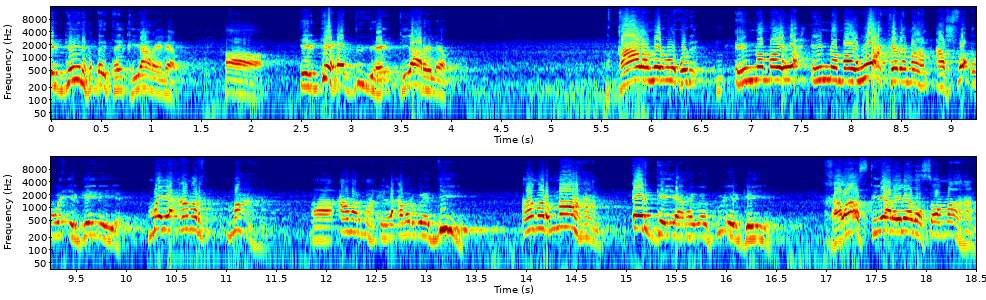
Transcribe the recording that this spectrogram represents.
ergeyn hadday tahay khiyaaray leedahay erge hadduu yahay khiyaaray leedahay qaala nabi wuxuu uhi inamaa inamaa wax kale maahan ashfacu waa ergeynaya maya amar ma ahan amar maahan ilaa amar waa diin amar maahan ergeyana waa ku ergeyna khalaas khiyaaray leedaha soo ma ahan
